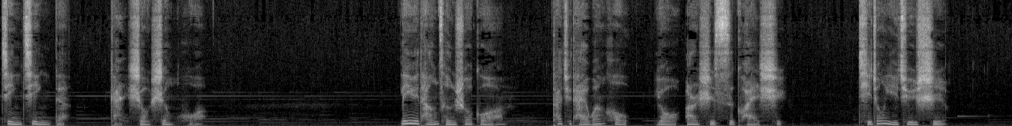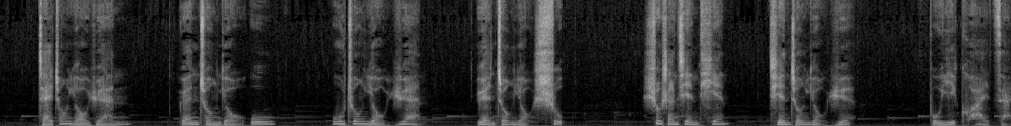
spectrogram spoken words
静静的感受生活。林语堂曾说过，他去台湾后有二十四块事，其中一句是：“宅中有园，园中有屋，屋中有院，院中有树。”树上见天，天中有月，不亦快哉？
